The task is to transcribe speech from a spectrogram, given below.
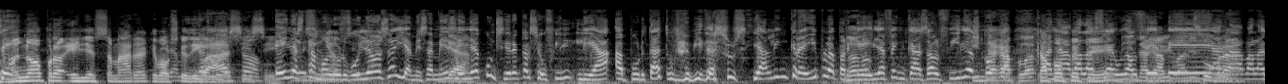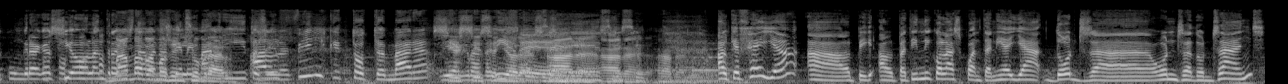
Sí. no, però ella és sa mare, què vols que digui? Clar, sí, sí. Ella està molt orgullosa i, a més a més, Ja. ella considera que el seu fill li ha aportat una vida social increïble, perquè No, no. ella fent cas al fill, escolta, anava a la seu del PP, anava a la congregació, l'entrevistaven a vamos o sigui, Al fill que tota mare li Sí, sí, agradaria sí. ser. Ara, sí, ara, sí. ara. El que feia el, el petit Nicolàs quan tenia ja 12, 11, 12 anys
